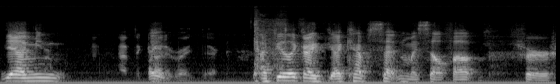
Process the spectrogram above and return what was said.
Yeah, I mean, I have to cut Hey. it right there. I feel like I, I kept setting myself up for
